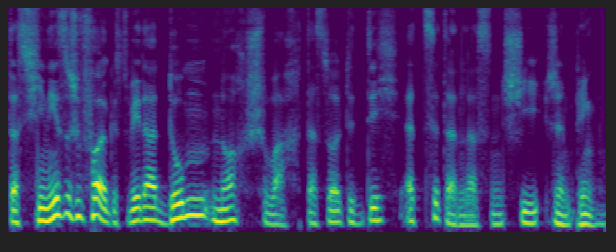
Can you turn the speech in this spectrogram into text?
das chinesische Volk ist weder dumm noch schwach. Das sollte dich erzittern lassen, Xi Jinping.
